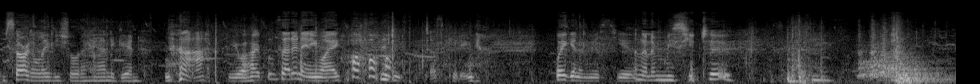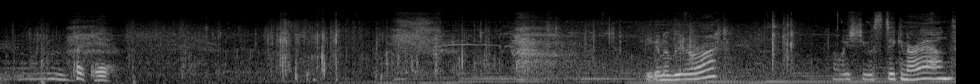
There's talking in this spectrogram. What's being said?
I'm sorry to leave you short of hand again. you were hopeless at it anyway. Just kidding. We're gonna miss you. I'm gonna miss you too. Take care. You gonna be all right? I wish you were sticking around.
